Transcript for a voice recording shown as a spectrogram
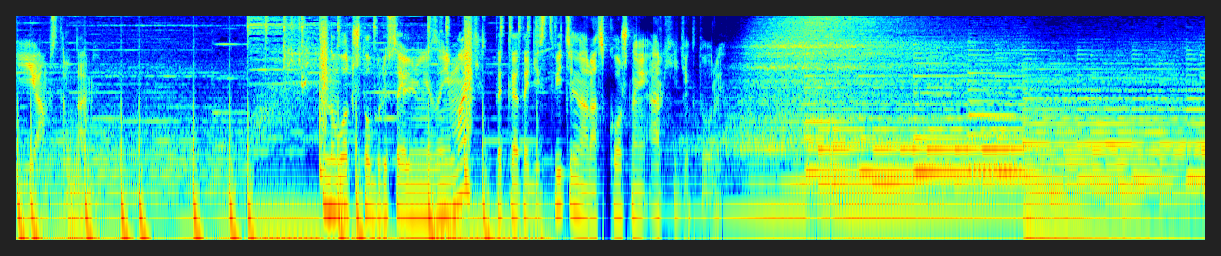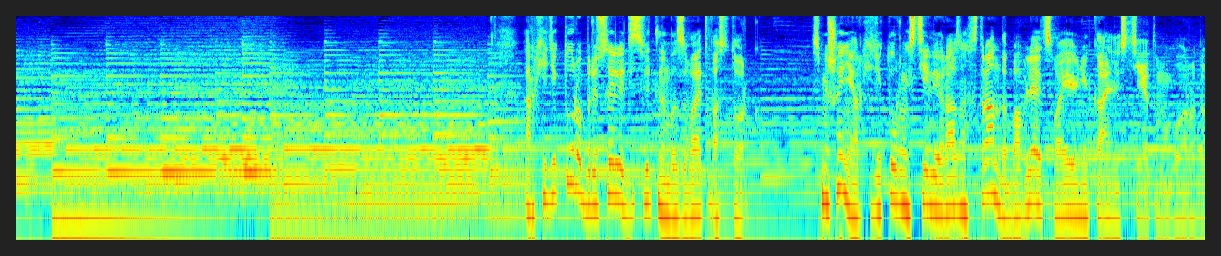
и Амстердаме. Но вот что Брюсселю не занимать, так это действительно роскошной архитектуры. Архитектура Брюсселя действительно вызывает восторг. Смешение архитектурных стилей разных стран добавляет своей уникальности этому городу.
